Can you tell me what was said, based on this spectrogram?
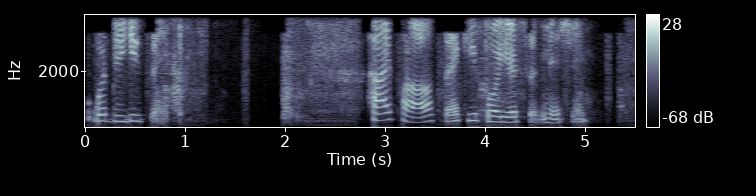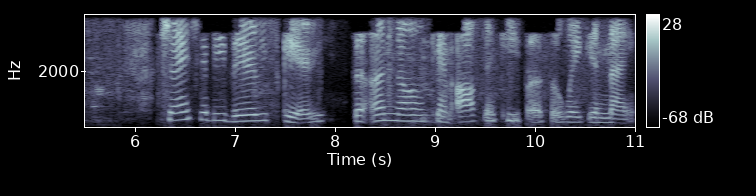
What do you think? Hi, Paul. Thank you for your submission. Change can be very scary. The unknown can often keep us awake at night.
